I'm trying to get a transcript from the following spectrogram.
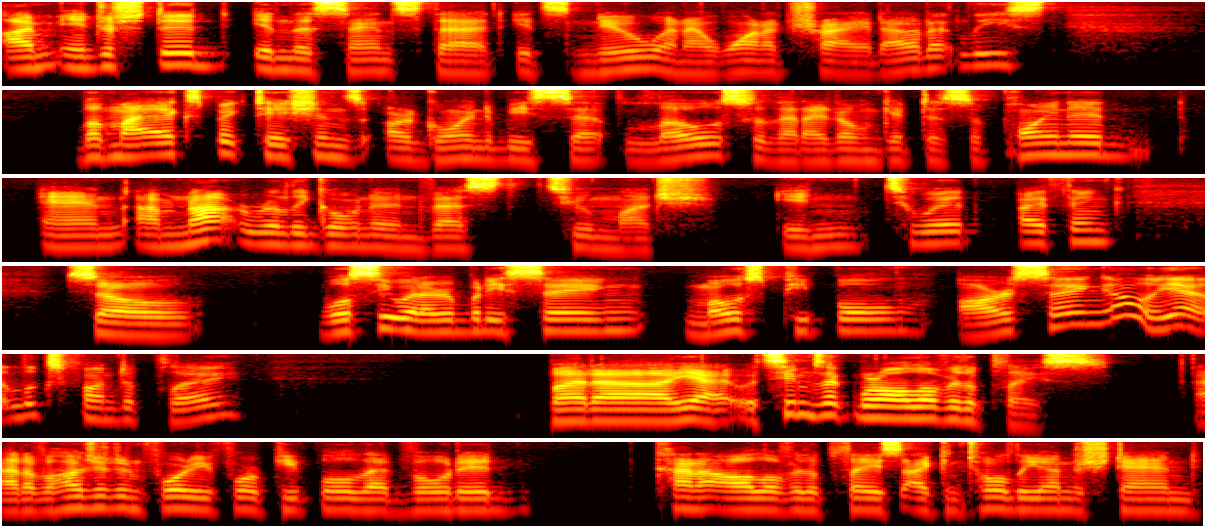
I'm interested in the sense that it's new and I want to try it out at least. But my expectations are going to be set low so that I don't get disappointed. And I'm not really going to invest too much into it, I think. So we'll see what everybody's saying. Most people are saying, oh, yeah, it looks fun to play. But uh, yeah, it seems like we're all over the place. Out of 144 people that voted, kind of all over the place. I can totally understand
